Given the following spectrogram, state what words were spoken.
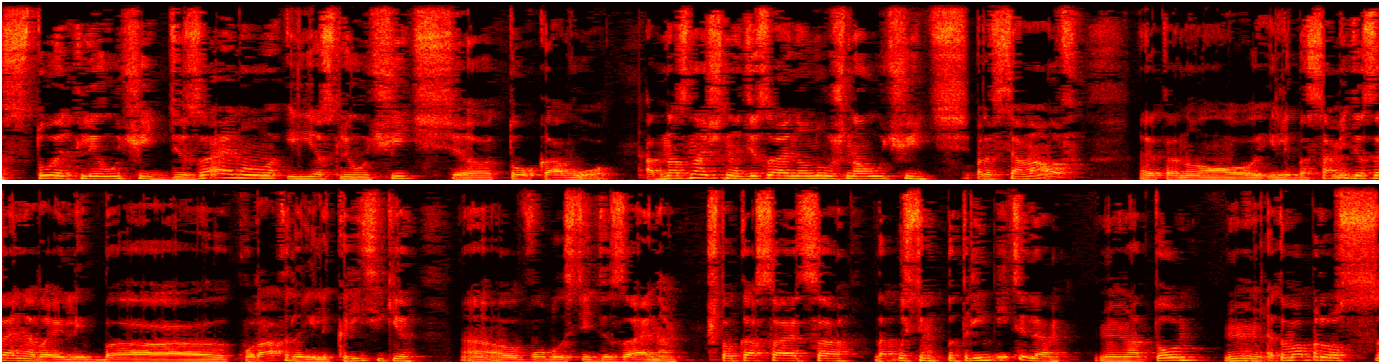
Стоит ли учить дизайну, и если учить, э, то кого? Однозначно дизайну нужно учить профессионалов, это ну, либо сами дизайнеры, либо кураторы или критики э, в области дизайна. Что касается, допустим, потребителя, то это вопрос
